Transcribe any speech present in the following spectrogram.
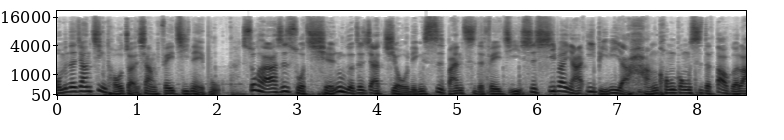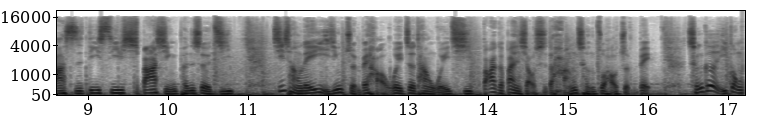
我们呢将镜头转向飞机内部。苏卡拉斯所潜入的这架九零四班次的飞机是西班牙伊比利亚航空公司的道格拉斯 DC 八型喷射机。机场雷伊已经准备好为这趟为期八个半小时的航程做好准备。乘客一共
